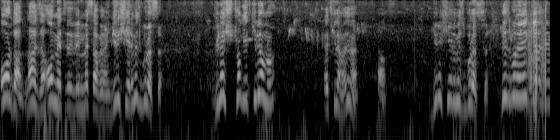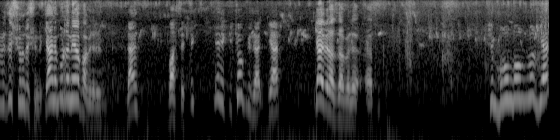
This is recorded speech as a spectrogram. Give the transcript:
oradan nazen 10 metre dediğim mesafeden giriş yerimiz burası. Güneş çok etkiliyor mu? Etkileme değil mi? Tamam. Giriş yerimiz burası. Biz buraya ilk geldiğimizde şunu düşündük. Yani burada ne yapabiliriz? Den bahsettik. Dedik ki çok güzel yer. Gel biraz daha böyle. hayatım. Şimdi bulunduğumuz yer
